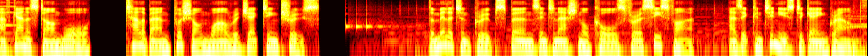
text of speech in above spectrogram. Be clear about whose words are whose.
Speaker 1: Afghanistan war. Taliban push on while rejecting truce. The militant group spurns international calls for a ceasefire as it continues to gain ground.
